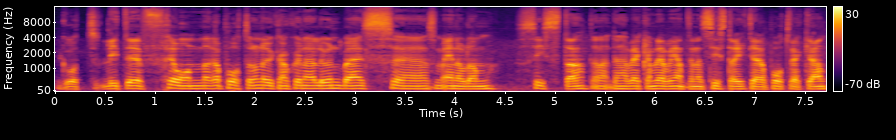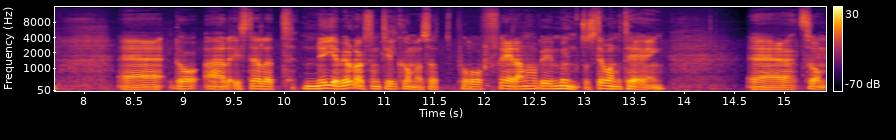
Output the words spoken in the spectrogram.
gått lite från rapporterna nu kanske när Lundbergs eh, som en av de sista, den, den här veckan blev egentligen den sista riktiga rapportveckan. Eh, då är det istället nya bolag som tillkommer så att på fredagen har vi Munters stora notering eh, som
